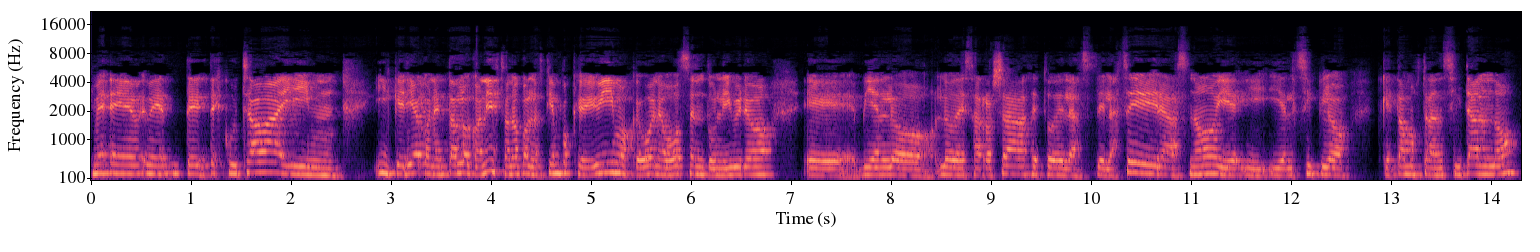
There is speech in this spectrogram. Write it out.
Eh, te, escuchaba y, quería conectarlo con esto, ¿no? Con los tiempos que vivimos, que bueno, vos en tu libro eh, bien lo, lo desarrollás, esto de las, de las eras, ¿no? Y, y el ciclo que estamos transitando,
